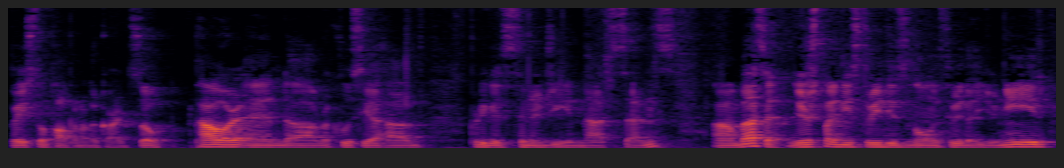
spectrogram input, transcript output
but you still pop another card. So power and uh, Reclusia have pretty good synergy in that sense. Um, but that's it. You're just playing these three. These are the only three that you need.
